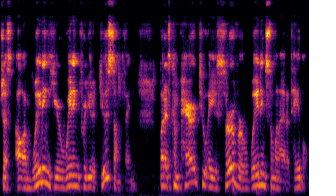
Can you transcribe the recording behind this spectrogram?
just, oh, I'm waiting here, waiting for you to do something, but it's compared to a server waiting someone at a table.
